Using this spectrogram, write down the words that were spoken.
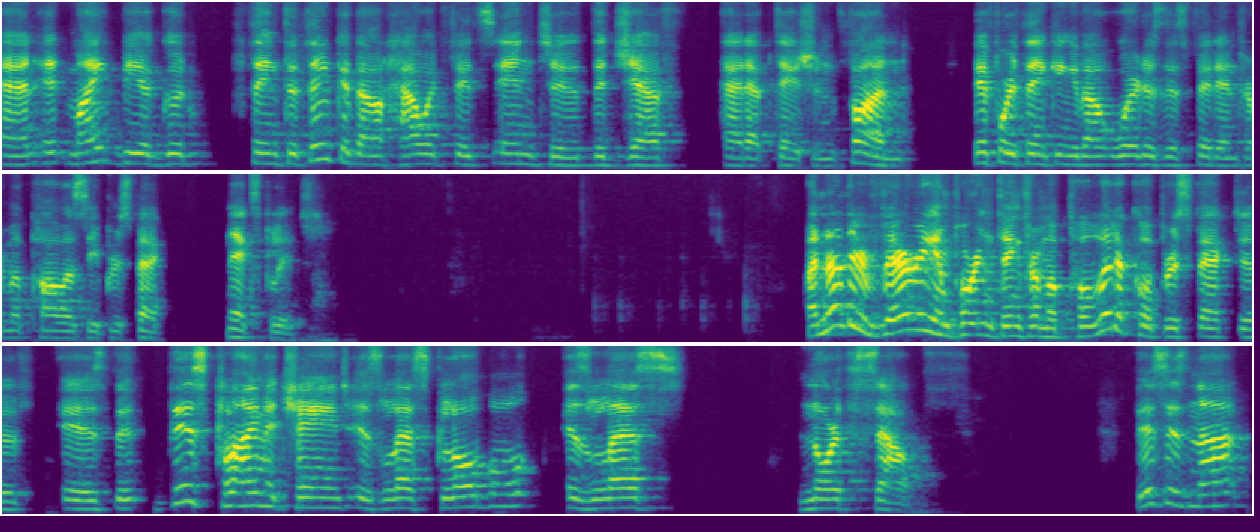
And it might be a good thing to think about how it fits into the GEF Adaptation Fund if we're thinking about where does this fit in from a policy perspective. Next, please. Another very important thing from a political perspective is that this climate change is less global, is less north south. This is not,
